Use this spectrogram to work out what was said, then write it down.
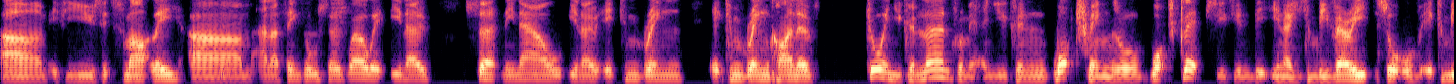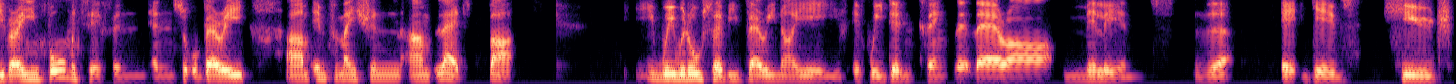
um, if you use it smartly. Um, and i think also as well it you know certainly now you know it can bring it can bring kind of joy and you can learn from it and you can watch things or watch clips. You can be you know you can be very sort of it can be very informative and and sort of very um, information um, led. But we would also be very naive if we didn't think that there are millions that it gives huge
